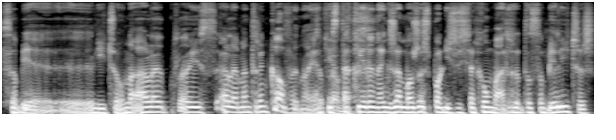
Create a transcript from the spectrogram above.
sobie yy, liczą, no ale to jest element rynkowy. No, jak jest prawda. taki rynek, że możesz policzyć taką marżę, to sobie liczysz.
